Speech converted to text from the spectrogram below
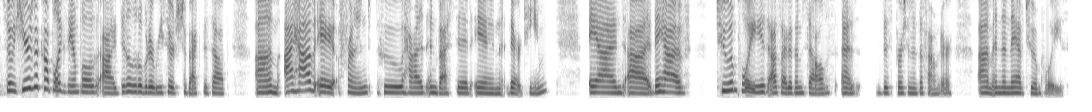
So here's a couple examples. I did a little bit of research to back this up. Um, I have a friend who has invested in their team, and uh, they have two employees outside of themselves as this person is a founder um, and then they have two employees.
